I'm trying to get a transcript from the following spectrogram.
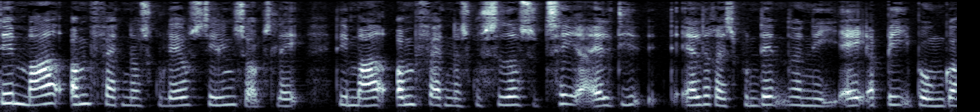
Det er meget omfattende at skulle lave stillingsopslag. Det er meget omfattende at skulle sidde og sortere alle, de, alle respondenterne i A- og B-bunker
